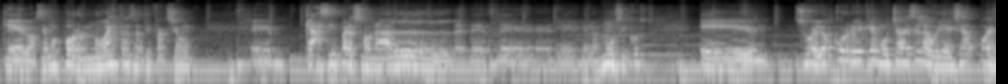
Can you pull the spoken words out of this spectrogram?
que lo hacemos por nuestra satisfacción eh, casi personal de, de, de, de los músicos, eh, suele ocurrir que muchas veces la audiencia pues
